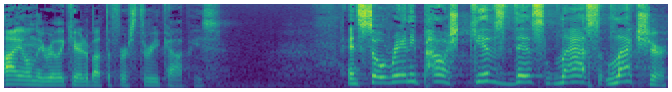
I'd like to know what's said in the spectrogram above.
I only really cared about the first three copies. And so Randy Pausch gives this last lecture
